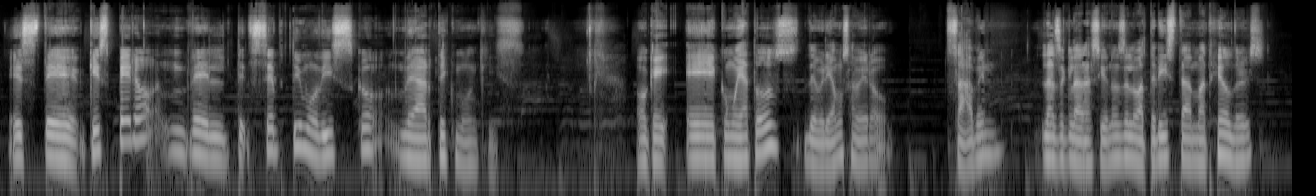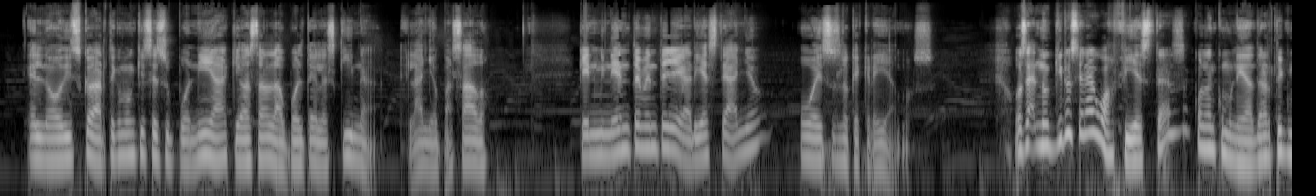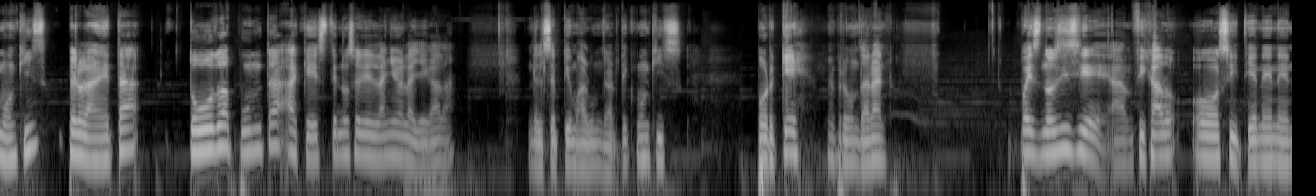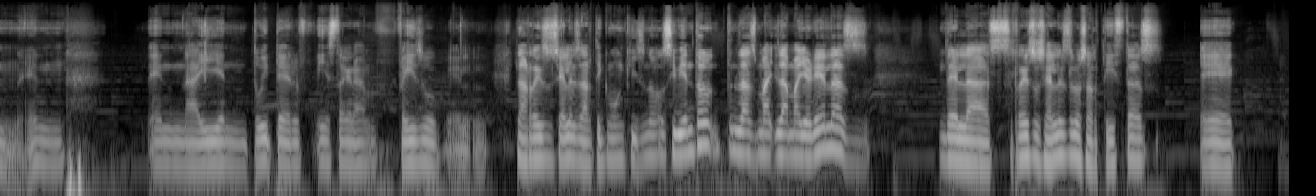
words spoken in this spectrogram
Este, ¿qué espero del séptimo disco de Arctic Monkeys? Ok, eh, como ya todos deberíamos saber o saben, las declaraciones del baterista Matt Hilders el nuevo disco de Arctic Monkeys se suponía que iba a estar a la vuelta de la esquina el año pasado. Que inminentemente llegaría este año, o eso es lo que creíamos. O sea, no quiero ser aguafiestas con la comunidad de Arctic Monkeys, pero la neta, todo apunta a que este no sería el año de la llegada del séptimo álbum de Arctic Monkeys. ¿Por qué? Me preguntarán. Pues no sé si han fijado o si tienen en, en, ahí en Twitter, Instagram, Facebook, las redes sociales de Arctic Monkeys, ¿no? Si bien las, la mayoría de las, de las redes sociales de los artistas eh,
